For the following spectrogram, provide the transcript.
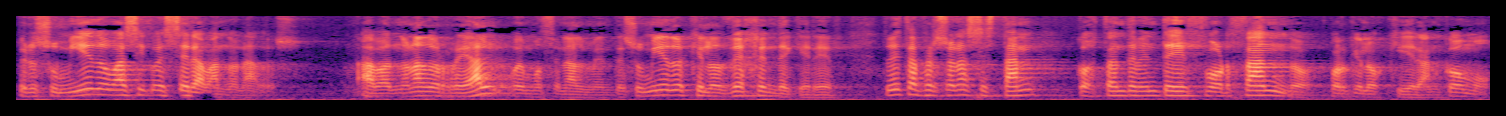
pero su miedo básico es ser abandonados. Abandonados real o emocionalmente. Su miedo es que los dejen de querer. Entonces, estas personas se están constantemente esforzando porque los quieran. ¿Cómo?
